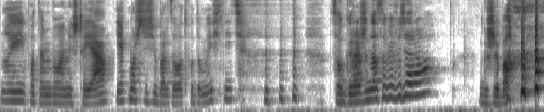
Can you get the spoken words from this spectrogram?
No i potem byłam jeszcze ja. Jak możecie się bardzo łatwo domyślić, co Grażyna sobie wydzierała? Grzyba.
